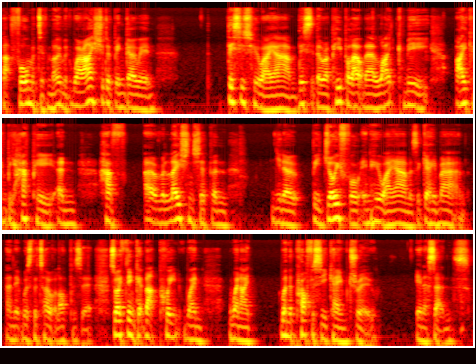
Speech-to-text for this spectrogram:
that formative moment where I should have been going, this is who I am. This there are people out there like me. I can be happy and have a relationship and you know be joyful in who I am as a gay man and it was the total opposite. So I think at that point when when I when the prophecy came true in a sense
